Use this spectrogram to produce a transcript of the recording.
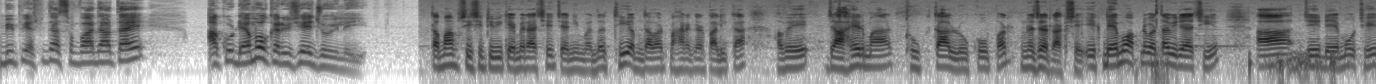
એબીપી અસ્મિતા સંવાદદાતાએ આખું ડેમો કર્યું છે, એ જોઈ લઈએ. તમામ સીસીટીવી કેમેરા છે જેની મદદથી અમદાવાદ મહાનગરપાલિકા હવે જાહેરમાં થૂકતા લોકો પર નજર રાખશે. એક ડેમો આપણે બતાવી રહ્યા છીએ. આ જે ડેમો છે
